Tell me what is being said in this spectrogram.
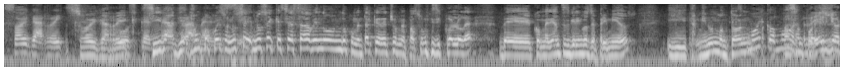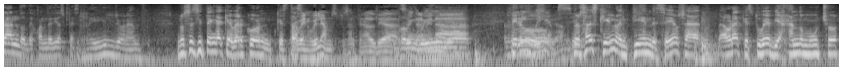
Soy Garrick. Soy Garrick. Búsquenme Sí, da, otra da un poco eso. No sé, no sé qué sea. Estaba viendo un documental que de hecho me pasó mi psicóloga de comediantes gringos deprimidos y también un montón muy común. pasan por Reír eso. llorando de Juan de Dios Pérez. Reír llorando. No sé si tenga que ver con que estás Robin Williams, pues al final del día Robin se termina... Williams. Pero, Robin Williams, sí. pero ¿sabes qué? Lo entiendes, ¿eh? O sea, ahora que estuve viajando mucho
